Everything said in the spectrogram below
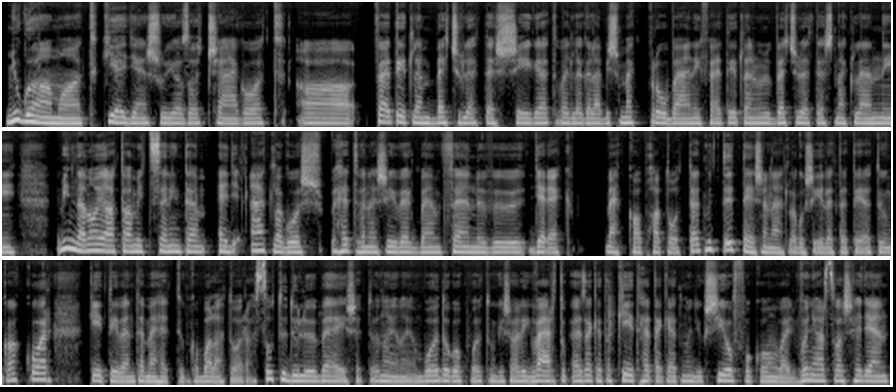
Nyugalmat, kiegyensúlyozottságot, a feltétlen becsületességet, vagy legalábbis megpróbálni feltétlenül becsületesnek lenni. Minden olyat, amit szerintem egy átlagos 70-es években felnövő gyerek megkaphatott. Tehát mi teljesen átlagos életet éltünk akkor, két évente mehettünk a Balatonra a szotüdülőbe, és ettől nagyon-nagyon boldogok voltunk, és alig vártuk ezeket a két heteket mondjuk Siófokon vagy Vonyarcvashegyen.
